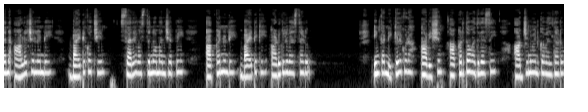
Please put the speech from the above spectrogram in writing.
తన ఆలోచన నుండి బయటకొచ్చి సరే వస్తున్నామని చెప్పి అక్కడి నుండి బయటికి అడుగులు వేస్తాడు. ఇంకా నిఖిల్ కూడా ఆ విషయం అక్కడితో వదిలేసి అర్జున్ వెనుక వెళ్తాడు.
